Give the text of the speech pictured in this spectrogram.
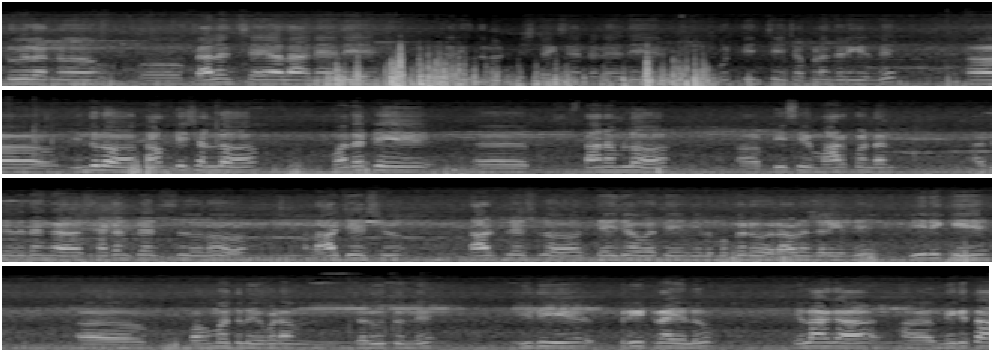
టూ వీలర్ను బ్యాలెన్స్ చేయాలా అనేది జరుగుతున్న మిస్టేక్స్ ఏంటనేది గుర్తించి చెప్పడం జరిగింది. ఇందులో కాంపిటీషన్లో మొదటి స్థానంలో పిసి మార్కొండన్ అదేవిధంగా సెకండ్ ప్లేస్లో రాజేష్ థర్డ్ ప్లేస్లో తేజావతి వీళ్ళు ముగ్గురు రావడం జరిగింది. వీరికి బహుమతులు ఇవ్వడం జరుగుతుంది. ఇది ప్రీ ట్రయల్. ఇలాగా మిగతా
